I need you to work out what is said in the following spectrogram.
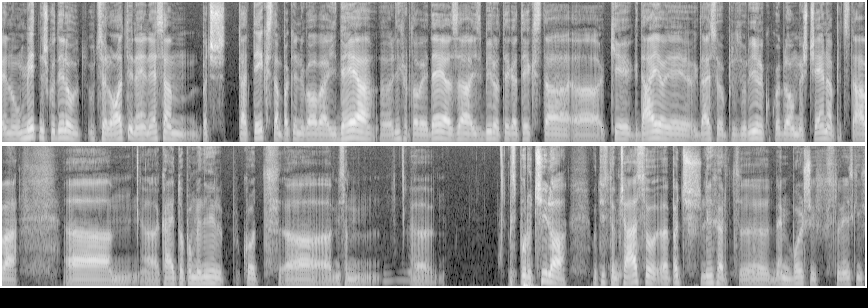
eno umetniško delo v, v celoti, ne, ne samo pač ta tekst, ampak je njegova ideja, uh, Linhartova ideja za izbiro tega teksta, uh, kje, kdaj, je, kdaj so jo prizorili, kako je bila umeščena predstava. Uh, kaj je to pomenilo kot uh, mislim, uh, sporočilo v tistem času, pač Linhard, eh, en boljših slovenskih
